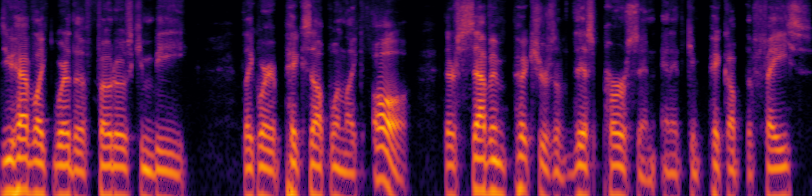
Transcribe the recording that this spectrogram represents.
do you have like where the photos can be like where it picks up on like, oh, there's seven pictures of this person and it can pick up the face.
